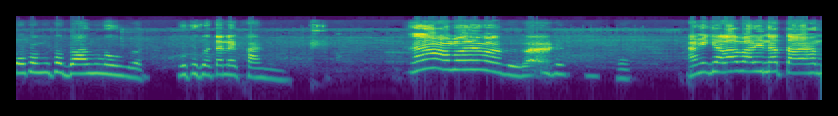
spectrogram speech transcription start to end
তখন তো গান দোকানে খান। হ্যাঁ আমার আমি খেলা পারি না তাই এখন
